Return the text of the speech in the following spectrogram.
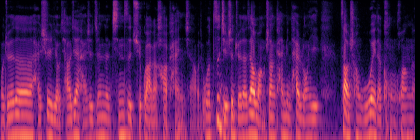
我觉得还是有条件，还是真的亲自去挂个号看一下。我我自己是觉得在网上看病太容易造成无谓的恐慌了。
